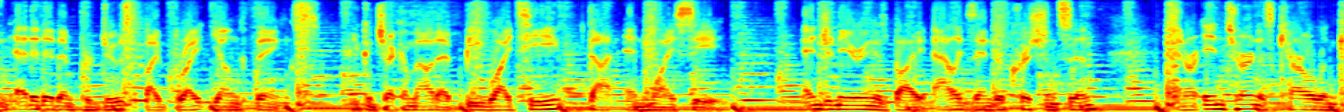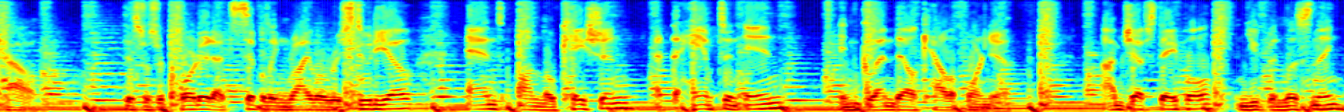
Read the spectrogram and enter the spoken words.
Been edited and produced by Bright Young Things. You can check them out at byt.nyc. Engineering is by Alexander Christensen, and our intern is Carolyn Cow. This was recorded at Sibling Rivalry Studio and on location at the Hampton Inn in Glendale, California. I'm Jeff Staple, and you've been listening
